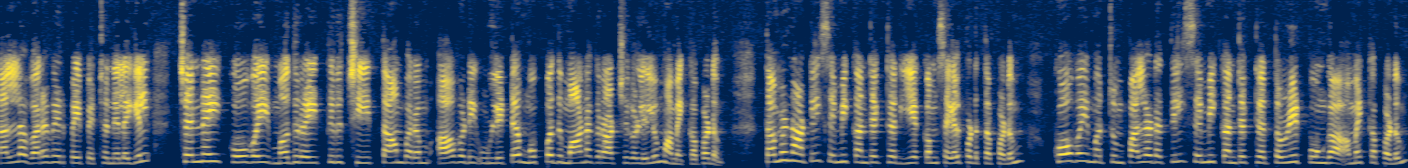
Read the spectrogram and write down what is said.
நல்ல வரவேற்பை பெற்ற நிலையில் சென்னை கோவை மதுரை திருச்சி தாம்பரம் ஆவடி உள்ளிட்ட முப்பது மாநகராட்சிகளிலும் அமைக்கப்படும். தமிழ்நாட்டில் செமி கண்டக்டர் இயக்கம் செயல்படுத்தப்படும். கோவை மற்றும் பல்லடத்தில் செமி கண்டக்டர் தொழிற்பூங்கா அமைக்கப்படும்.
